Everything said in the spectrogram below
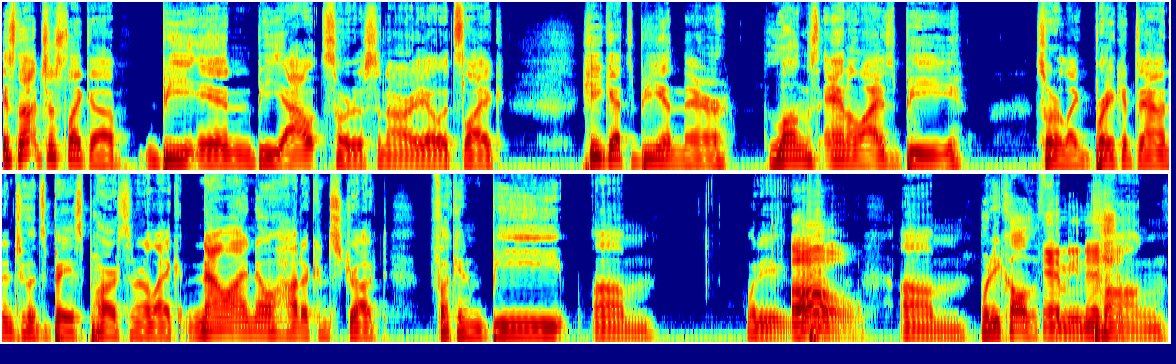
it's not just like a bee in, bee out sort of scenario. It's like he gets bee in there, lungs analyze bee, sort of like break it down into its base parts and are like, now I know how to construct fucking bee um what do you Oh. Um what do you call it? Ammunition. Prong.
